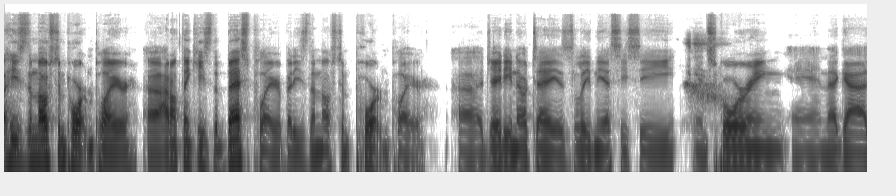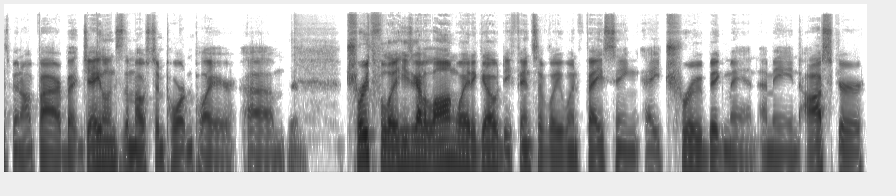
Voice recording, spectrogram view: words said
he's the most important player. Uh, I don't think he's the best player, but he's the most important player. Uh, JD Notae is leading the SEC in scoring, and that guy's been on fire. But Jalen's the most important player. Um, yeah. Truthfully, he's got a long way to go defensively when facing a true big man. I mean, Oscar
